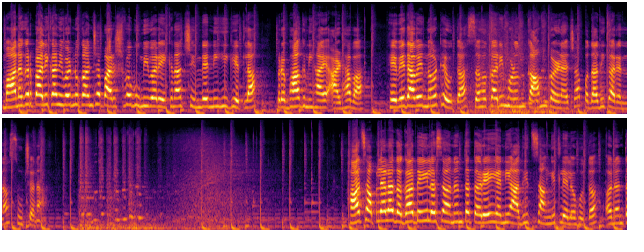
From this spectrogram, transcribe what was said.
महानगरपालिका निवडणुकांच्या पार्श्वभूमीवर एकनाथ शिंदेंनीही घेतला प्रभाग निहाय आढावा. हेवे दावे न ठेवता सहकारी म्हणून काम करण्याच्या पदाधिकाऱ्यांना सूचना. हाच आपल्याला दगा देईल असं अनंत तरे यांनी आधीच सांगितलेलं होतं. अनंत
